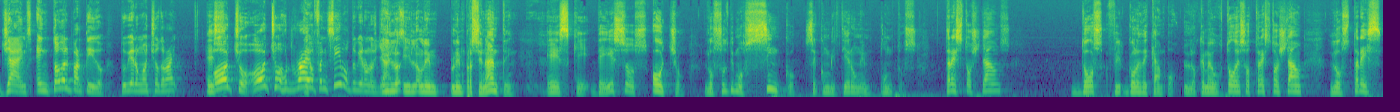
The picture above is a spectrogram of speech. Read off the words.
Giants en todo el partido tuvieron ocho drives. ocho, ocho drives ofensivos tuvieron los Giants. Y, lo, impresionante es que de esos ocho, los últimos cinco se convirtieron en puntos. Tres touchdowns, dos goles de campo. Lo que me gustó de esos tres touchdowns, los tres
